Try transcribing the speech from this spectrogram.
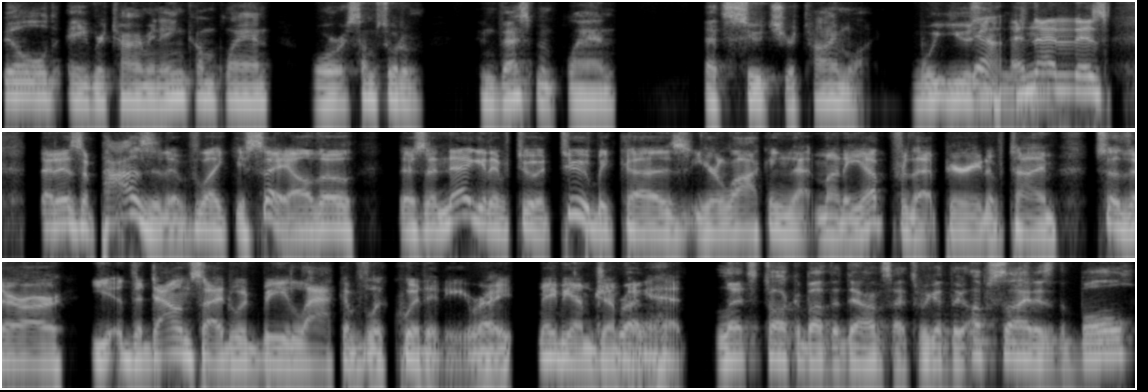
build a retirement income plan or some sort of investment plan that suits your timeline. We use Yeah, and that is that is a positive, like you say. Although there's a negative to it too, because you're locking that money up for that period of time. So there are the downside would be lack of liquidity, right? Maybe I'm jumping Right. ahead. Let's talk about the downsides. We got the upside is the bull.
